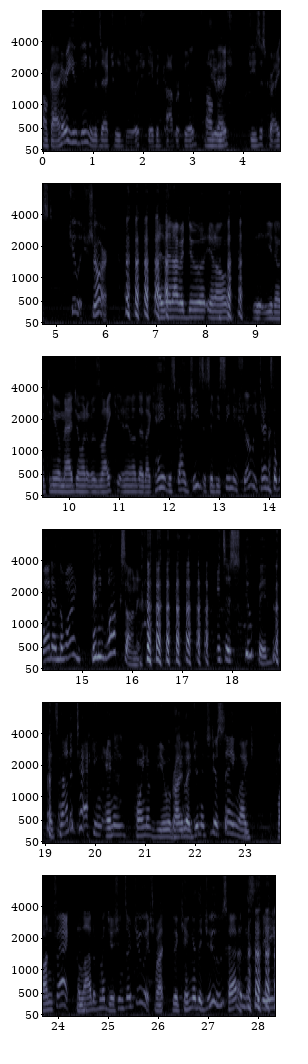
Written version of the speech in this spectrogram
Okay. Harry Houdini was actually Jewish. David Copperfield, Okay. Jewish. Jesus Christ, Jewish. Sure. And then I would do, you know, you know, can you imagine what it was like? You know, they're like, "Hey, this guy Jesus, have you seen his show? He turns the water into wine, then he walks on it." it's a stupid. It's not attacking any point of view of Right. religion. It's just saying, like, fun fact: a hmm. lot of magicians are Jewish. Right. The king of the Jews happens to be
